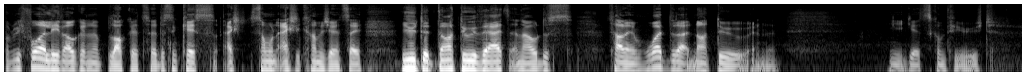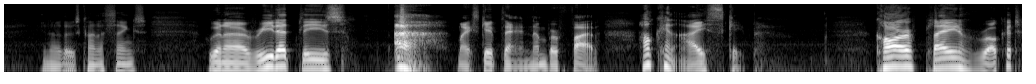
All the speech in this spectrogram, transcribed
But before I leave, I'm gonna block it, so just in case actually, someone actually comes here and say, "You did not do that," and I'll just tell him, "What did I not do?" and he gets confused. You know those kind of things. We're gonna read it, please. Ah, my escape plan number five. How can I escape? Car, plane, rocket?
